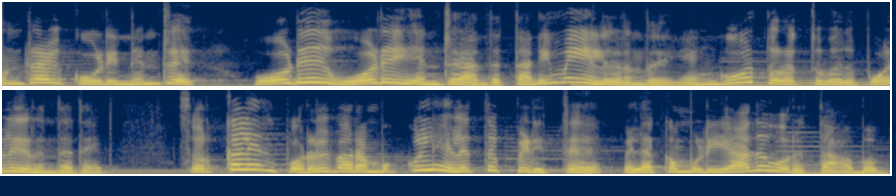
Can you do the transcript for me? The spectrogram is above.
ஒன்றாய் கூடி நின்று ஓடு ஓடு என்ற அந்த தனிமையிலிருந்து எங்கோ துரத்துவது போல் இருந்தது. சொற்களின் பொருள் வரம்புக்குள் இழுத்து பிடித்து விளக்க முடியாத ஒரு தாபம்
